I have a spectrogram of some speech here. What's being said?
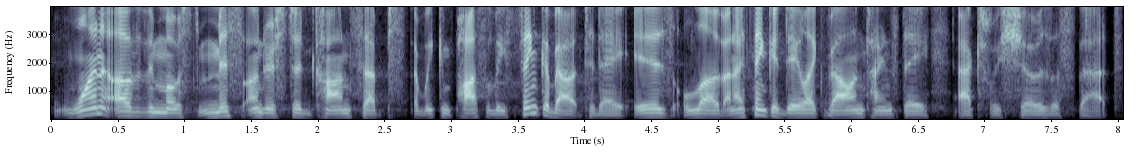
one of the most misunderstood concepts that we can possibly think about today is love. And I think a day like Valentine's Day actually shows us that.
